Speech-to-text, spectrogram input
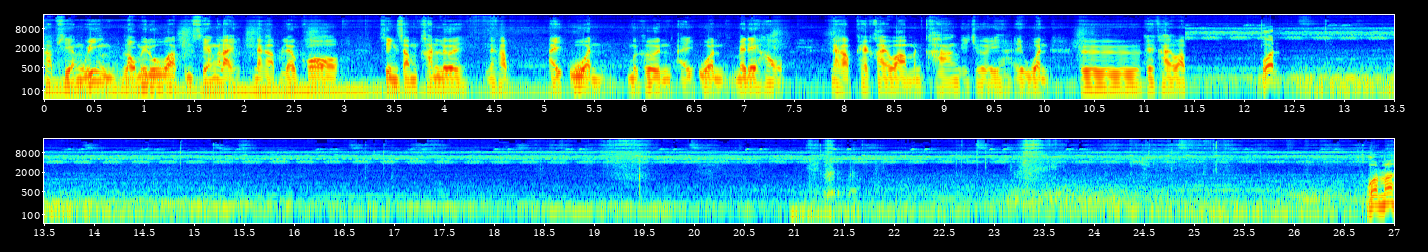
นะครับเสียงวิ่งเราไม่รู้ว่าเป็นเสียงอะไรนะครับ แล้วก็สิ่งสำคัญเลยนะครับ ไอ้อ้วนเมื่อคืนไอ้อ้วนไม่ได้เห่านะครับ คล้าย ๆ ว่ามันคางเฉยๆไอ้อ้วนคือคล้าย ๆว่าอ้วนอ้วนมา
